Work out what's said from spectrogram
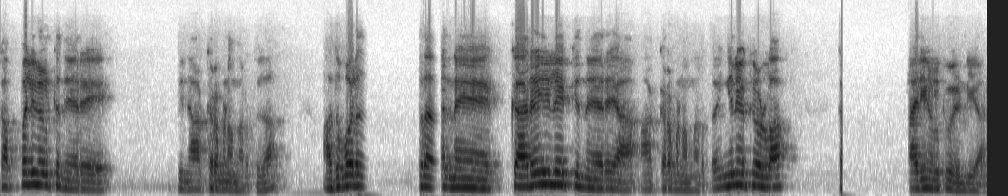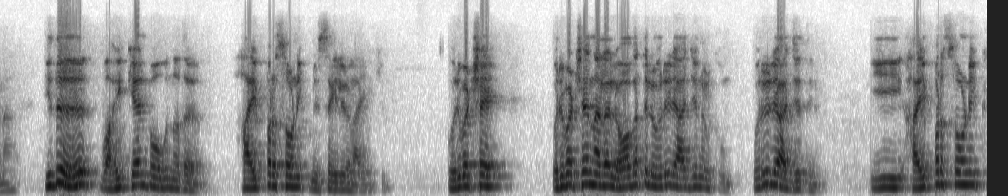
കപ്പലുകൾക്ക് നേരെ പിന്നെ ആക്രമണം നടത്തുക അതുപോലെ തന്നെ കരയിലേക്ക് നേരെ ആക്രമണം നടത്തുക. ഇങ്ങനെയൊക്കെയുള്ള കാര്യങ്ങൾക്ക് വേണ്ടിയാണ് ഇത് വഹിക്കാൻ പോകുന്നത് ഹൈപ്പർസോണിക് മിസൈലുകളായിരിക്കും. ഒരുപക്ഷെ ഒരുപക്ഷെ നല്ല ലോകത്തിൽ ഒരു രാജ്യങ്ങൾക്കും ഒരു രാജ്യത്തിനും ഈ ഹൈപ്പർസോണിക്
